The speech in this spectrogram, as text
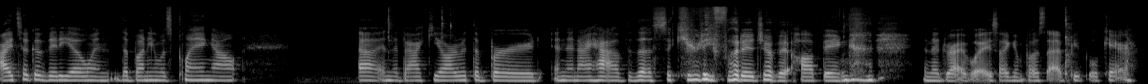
I took a video when the bunny was playing out uh, in the backyard with the bird, and then I have the security footage of it hopping in the driveway, so I can post that if people care.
